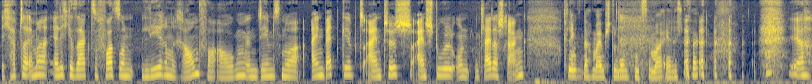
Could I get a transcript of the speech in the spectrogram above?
ich habe da immer, ehrlich gesagt, sofort so einen leeren Raum vor Augen, in dem es nur ein Bett gibt, ein Tisch, ein Stuhl und einen Kleiderschrank. Klingt nach meinem Studentenzimmer, ehrlich gesagt. ja,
